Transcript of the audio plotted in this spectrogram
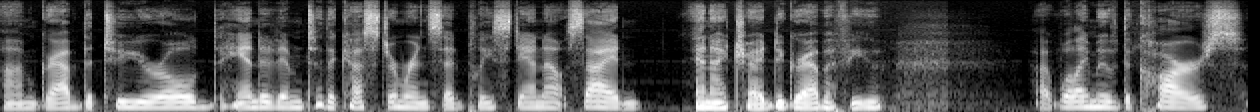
um, grabbed the two year old, handed him to the customer, and said, please stand outside. And I tried to grab a few. Uh, well, I moved the cars.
